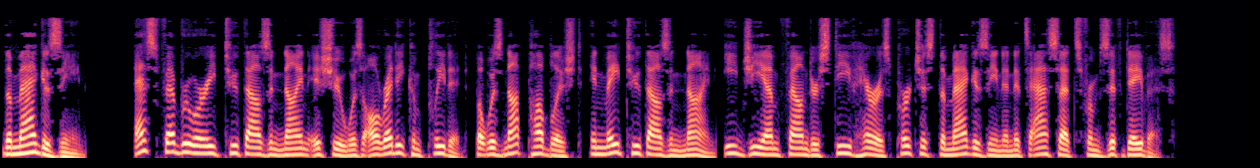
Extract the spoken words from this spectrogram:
The magazine S February 2009 issue was already completed, but was not published. In May 2009, EGM founder Steve Harris purchased the magazine and its assets from Ziff Davis.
